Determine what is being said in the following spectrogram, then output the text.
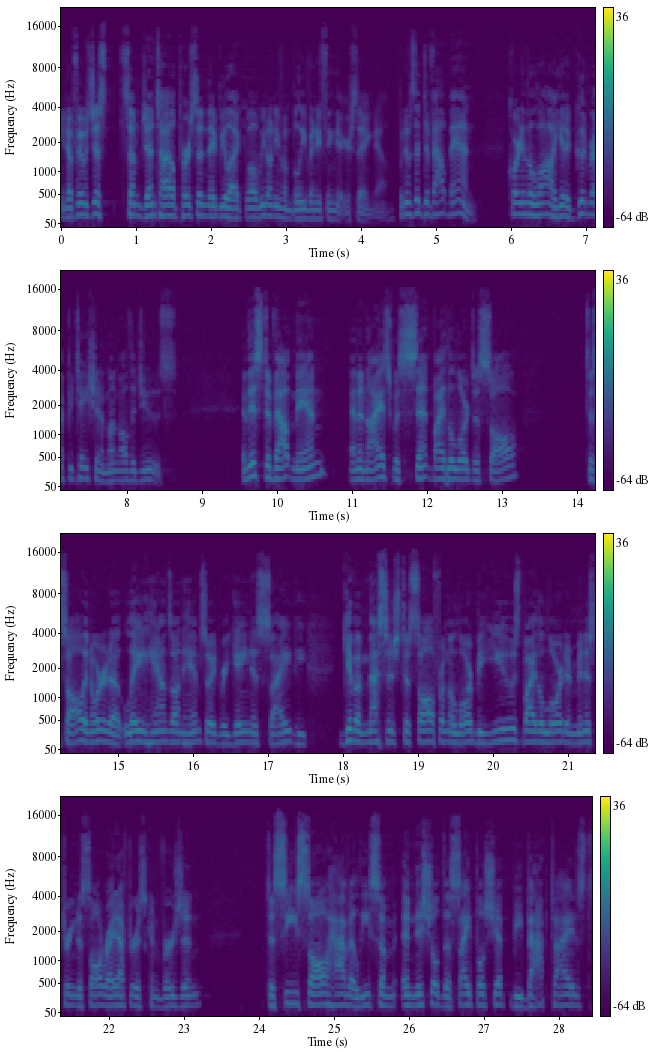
You know, if it was just some Gentile person, they'd be like, well, we don't even believe anything that you're saying now. But it was a devout man. According to the law, he had a good reputation among all the Jews. And this devout man, Ananias, was sent by the Lord to Saul to Saul in order to lay hands on him so he'd regain his sight. He give a message to Saul from the Lord, be used by the Lord in ministering to Saul right after his conversion. To see Saul have at least some initial discipleship, be baptized,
